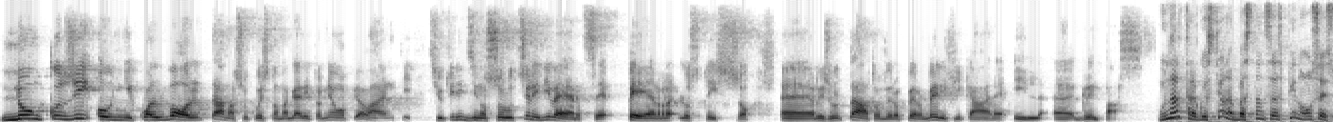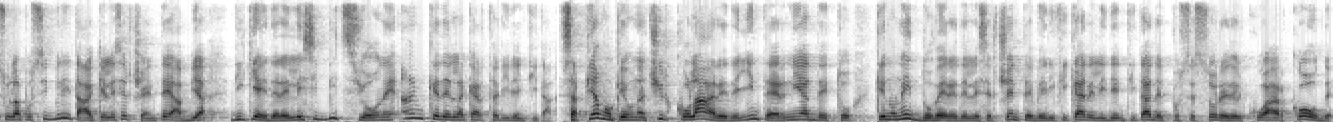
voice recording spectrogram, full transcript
Non così ogni qualvolta, ma su questo magari torniamo più avanti, si utilizzino soluzioni diverse per lo stesso eh, risultato, ovvero per verificare il eh, Green Pass. Un'altra questione abbastanza spinosa è sulla possibilità che l'esercente abbia di chiedere l'esibizione anche della carta d'identità. Sappiamo che una circolare degli interni ha detto che non è dovere dell'esercente verificare l'identità del possessore del QR code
